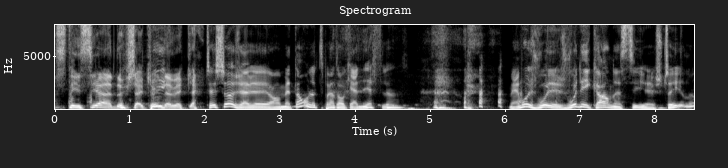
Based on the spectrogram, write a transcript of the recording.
C'était ici en deux, chacun avait quatre. Tu sais ça, j'avais. en- Mettons, là, tu prends ton canif, là. Mais moi, je vois, je vois des cornes, esti, je tire, là,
